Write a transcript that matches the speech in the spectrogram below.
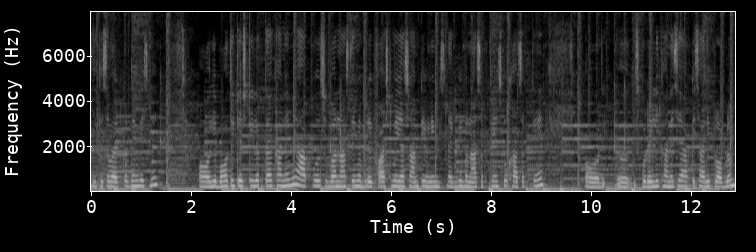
देखिए सब ऐड कर देंगे इसमें। और ये बहुत ही टेस्टी लगता है खाने में। आप सुबह नाश्ते में, ब्रेकफास्ट में या शाम के इवनिंग स्नैक भी बना सकते हैं, इसको खा सकते हैं। और इसको डेली खाने से आपकी सारी प्रॉब्लम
